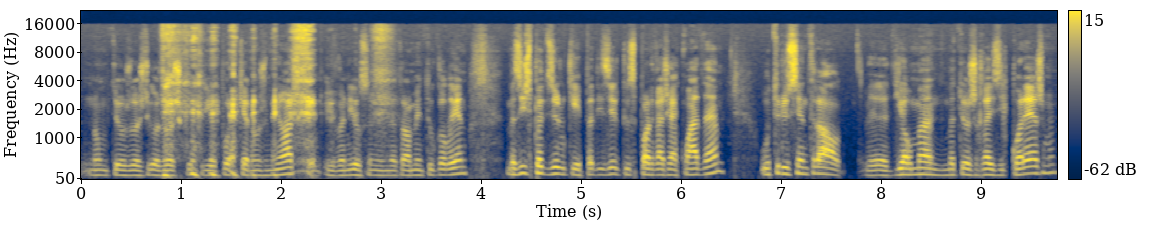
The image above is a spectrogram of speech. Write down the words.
não meteu os dois jogadores que eu queria pôr, que eram os melhores, o Ivanilson e naturalmente o Galeno, mas isto para dizer o quê? Para dizer que o Sporting vai jogar com Adam, o trio central, uh, Diomando, Mateus Reis e Quaresma,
